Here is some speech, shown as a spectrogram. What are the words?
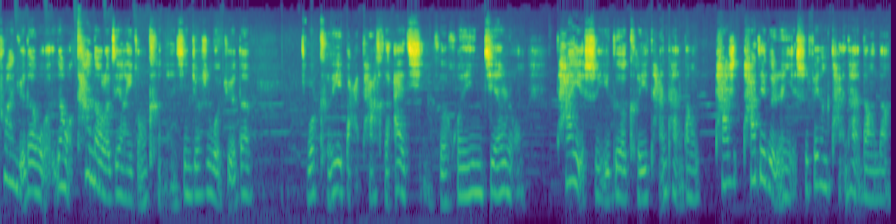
突然觉得我让我看到了这样一种可能性，就是我觉得我可以把他和爱情和婚姻兼容。他也是一个可以坦坦荡，他是他这个人也是非常坦坦荡荡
